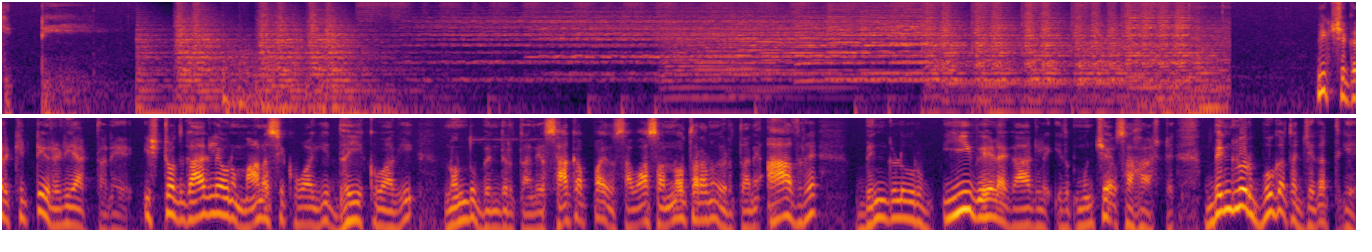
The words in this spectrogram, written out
ಕಿಟ್ಟಿ. ವೀಕ್ಷಕರ ಕಿಟ್ಟಿ ರೆಡಿ ಆಗ್ತಾನೆ ಇಷ್ಟೊತ್ತಿಗಾಗಲೇ ಅವನು ಮಾನಸಿಕವಾಗಿ, ದೈಹಿಕವಾಗಿ ನೊಂದು ಬೆಂದಿರ್ತಾನೆ. ಸಾಕಪ್ಪ, ಇದು ಸವಾಸ ಅನ್ನೋ ಥರನೂ ಇರ್ತಾನೆ. ಆದರೆ ಬೆಂಗಳೂರು ಈ ವೇಳೆಗಾಗಲೇ, ಇದಕ್ಕೆ ಮುಂಚೆ ಸಹ ಅಷ್ಟೇ, ಬೆಂಗಳೂರು ಭೂಗತ ಜಗತ್ತಿಗೆ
